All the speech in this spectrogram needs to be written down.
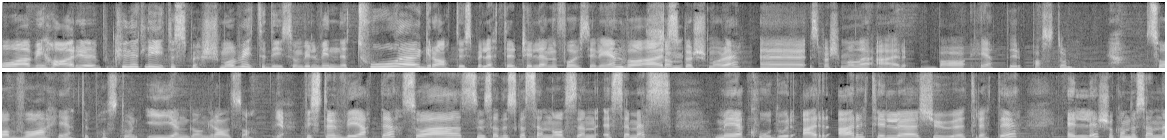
Og vi har eh, kun et lite spørsmål vi, til de som vil vinne to eh, gratisbilletter til denne forestillingen. Hva er Som- spørsmålet? Eh, spørsmålet er hva heter pastoren? Så hva heter pastoren i Gjengangere, altså? Ja. Hvis du vet det, så syns jeg du skal sende oss en SMS med kodeord RR til eh, 2030. Eller så kan du sende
